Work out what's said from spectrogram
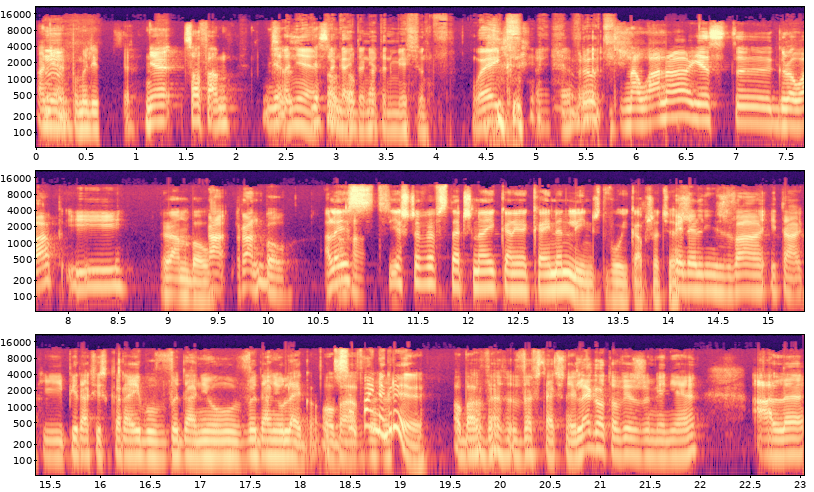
A nie, pomyliłem się. Nie, cofam. Nie, A nie, nie są czekaj, dobre. to nie ten miesiąc. Wait, wróć. Na Wana jest y, Grow Up i... Runbow. Ra Runbow. Ale Aha. jest jeszcze we wstecznej Kane Lynch dwójka przecież. Kane Lynch 2 i tak, i Piraci z Karaibów w wydaniu, w wydaniu Lego. Oba to są fajne we, gry. Oba we, we wstecznej. Lego to wiesz, że mnie nie, ale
